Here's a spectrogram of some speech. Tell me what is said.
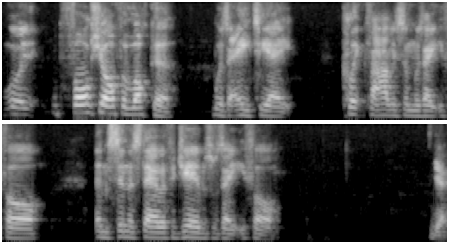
well, Forshaw for Roca was 88 Klich for harrison was 84 and Sinisterra for james was 84 Yeah.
